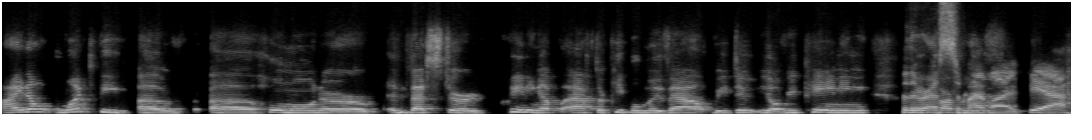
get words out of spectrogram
I don't want to be a, a, homeowner, investor, cleaning up after people move out, redo, you know, repainting for the rest of my life. Yeah,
